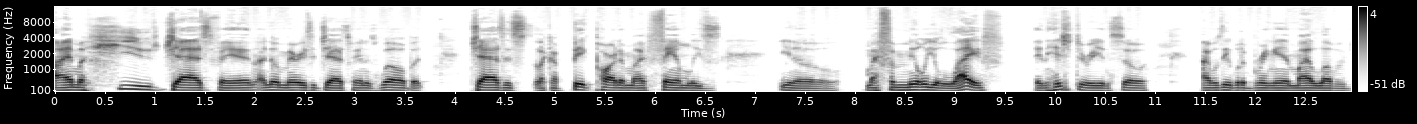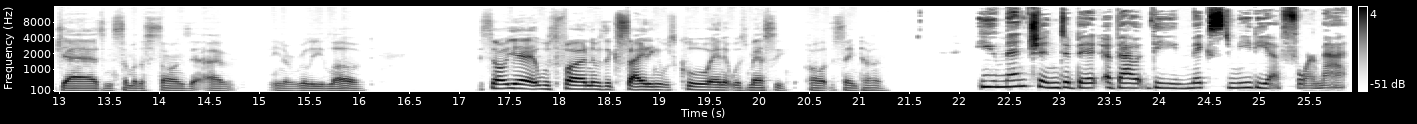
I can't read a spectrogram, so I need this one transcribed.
I am a huge jazz fan. I know Mary's a jazz fan as well, but jazz is like a big part of my family's, you know, my familial life and history. And so I was able to bring in my love of jazz and some of the songs that I've, you know, really loved. So yeah, it was fun. It was exciting. It was cool and it was messy all at the same time. You mentioned a bit about the mixed media format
